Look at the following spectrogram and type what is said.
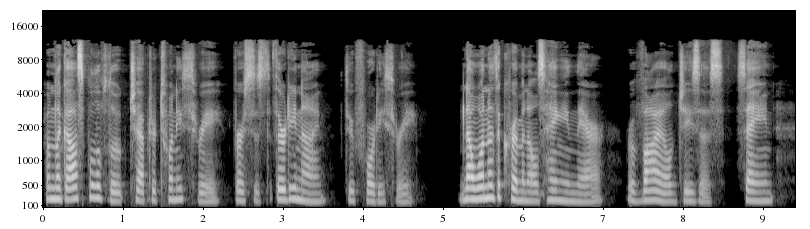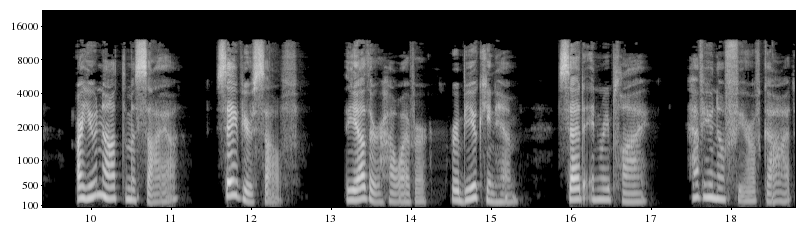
From the Gospel of Luke, chapter 23, verses 39 through 43. Now one of the criminals hanging there reviled Jesus, saying, Are you not the Messiah? Save yourself. The other, however, rebuking him, said in reply, Have you no fear of God?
